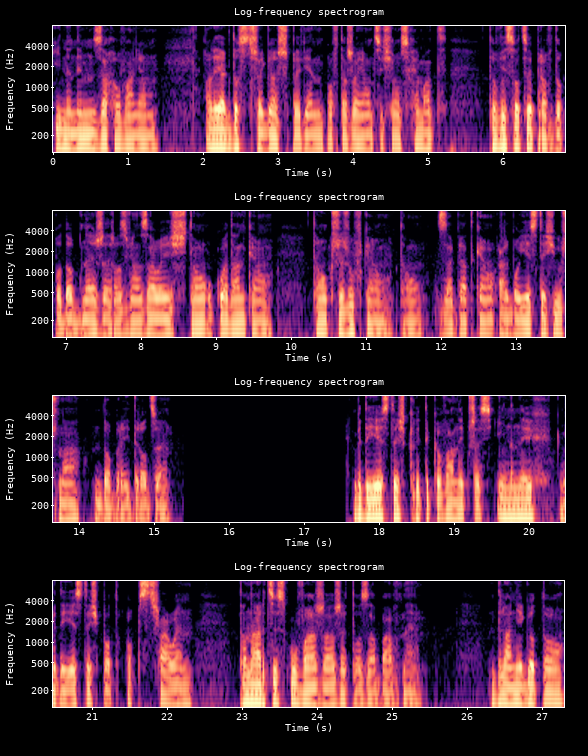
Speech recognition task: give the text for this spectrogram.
innym zachowaniom, ale jak dostrzegasz pewien powtarzający się schemat, to wysoce prawdopodobne, że rozwiązałeś tą układankę, tą krzyżówkę, tą zagadkę, albo jesteś już na dobrej drodze. Gdy jesteś krytykowany przez innych, gdy jesteś pod obstrzałem, to narcyz uważa, że to zabawne. Dla niego to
